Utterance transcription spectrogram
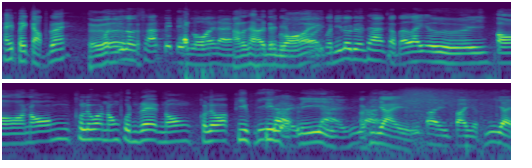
ให้ไปกลับด้วยวันนี้เราชาร์จไปเต็มร้อยนะอ่าเราชาร์จไปเต็มร้อย วันนี้เราเดินทางกับอะไรเอ่ย อ๋อน้องเขาเรียกว่าน้องคนแรกน้องเขาเรียกว่าพี่พี่หัวปลีอะพี่ใหญ่ ไปไปกับพี่ใหญ่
